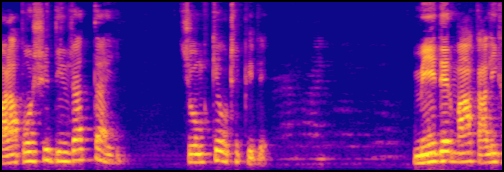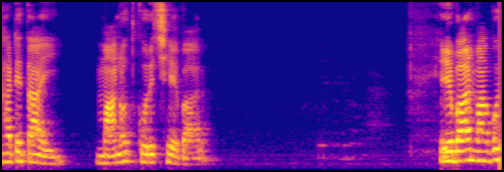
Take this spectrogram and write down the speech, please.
পাড়াপড়শির দিনরাত তাই চমকে ওঠে পিলে মেয়েদের মা কালীঘাটে তাই মানত করেছে এবার। এবার মাগো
